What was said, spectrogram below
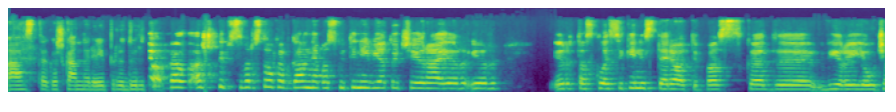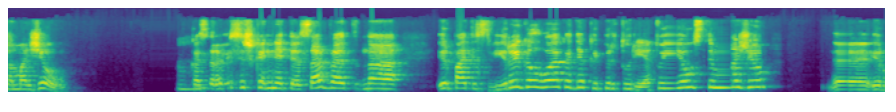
Asta, kažką norėjai pridurti? Jo, gal aš taip svarstau, kad gal ne paskutiniai vietoj čia yra ir, ir, ir tas klasikinis stereotipas, kad e, vyrai jaučia mažiau. Mhm. Kas yra visiškai netiesa, bet, na, ir patys vyrai galvoja, kad jie kaip ir turėtų jausti mažiau. E, ir,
